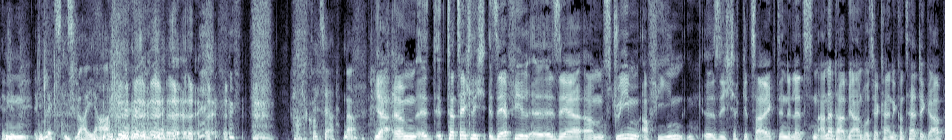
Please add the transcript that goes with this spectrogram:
in, den, in den letzten zwei Jahren. Ach, Konzert. Na, Ja, ähm, äh, tatsächlich sehr viel, äh, sehr ähm, Stream-affin äh, sich gezeigt in den letzten anderthalb Jahren, wo es ja keine Konzerte gab,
